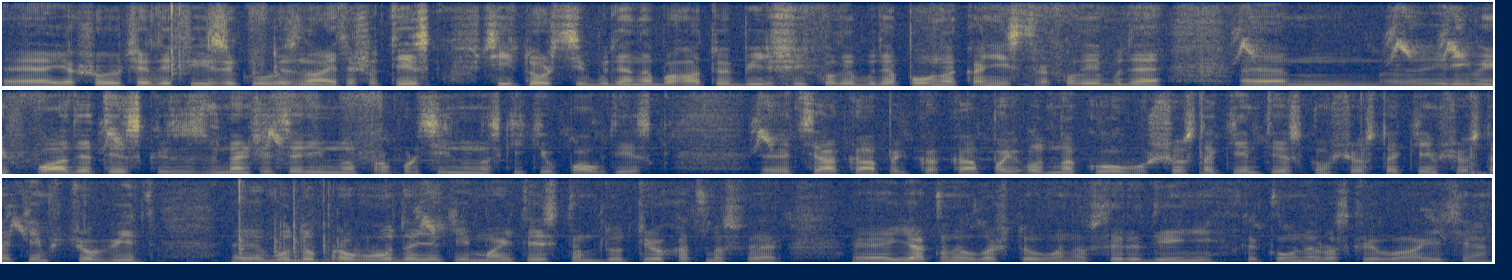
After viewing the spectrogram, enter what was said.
Е, якщо ви вчили фізику, ви знаєте, що тиск в цій точці буде набагато більший, коли буде повна каністра. Коли буде ем, рівень впаде, тиск зменшиться рівно пропорційно, наскільки впав тиск. Е, Ця капелька капає однаково, що з таким тиском, що з таким, що з таким, що від е, водопроводу, який має тиск там, до 3 атмосфер. Як вона влаштована? Всередині, так вона розкривається.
